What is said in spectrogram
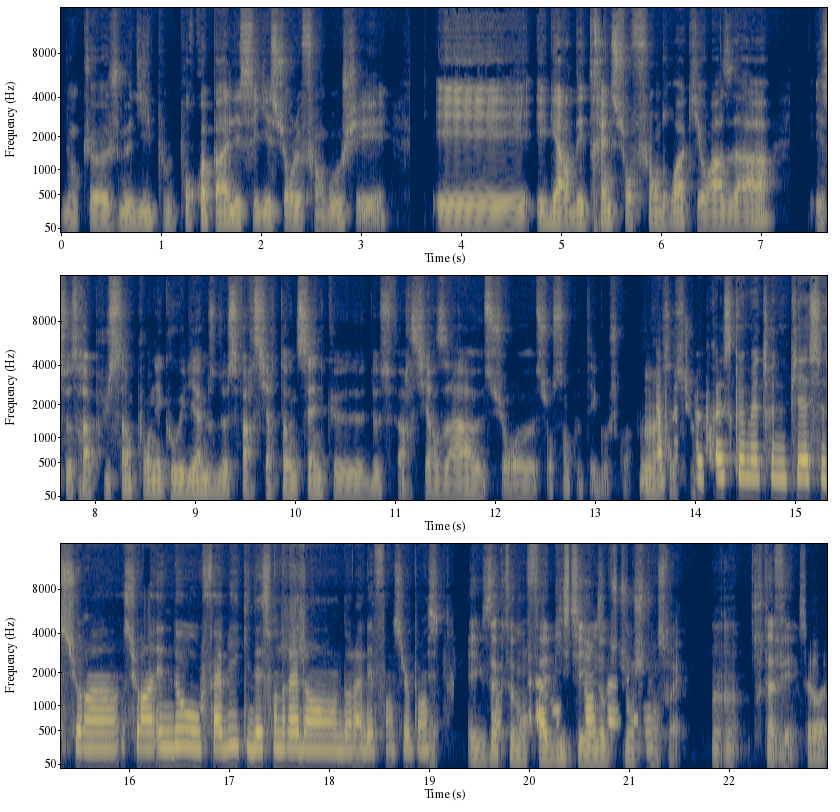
Donc euh, je me dis pourquoi pas l'essayer sur le flanc gauche et, et, garder Trent sur le flanc droit qui aura Zaha et ce sera plus simple pour Neko Williams de se farcir Townsend que de se farcir Zaha euh, sur, euh, sur son côté gauche. Quoi. Après, tu peux presque mettre une pièce sur un, sur un Endo ou Fabi qui descendrait dans, dans la défense, je pense. Exactement, Fabi, c'est une option, je pense, ouais. Mm, mm, tout à fait. C'est vrai.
